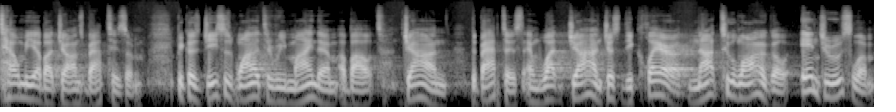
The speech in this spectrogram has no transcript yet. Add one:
Tell me about John's baptism. Because Jesus wanted to remind them about John the Baptist and what John just declared not too long ago in Jerusalem,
